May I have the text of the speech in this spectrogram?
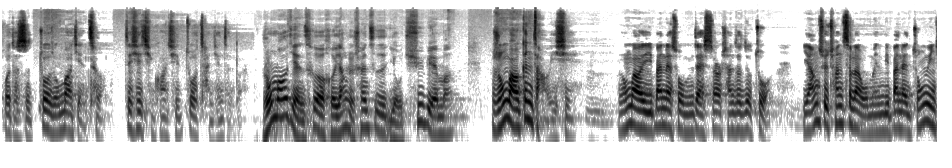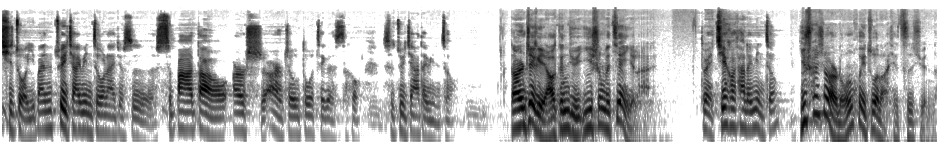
或者是做绒毛检测，这些情况去做产前诊断。绒毛检测和羊水穿刺有区别吗？绒毛更早一些，绒毛一般来说我们在十二三周就做，羊水穿刺呢，我们一般在中孕期做，一般最佳孕周呢就是十八到二十二周多，这个时候是最佳的孕周。当然，这个也要根据医生的建议来。对，结合他的孕周。遗传性耳聋会做哪些咨询呢？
